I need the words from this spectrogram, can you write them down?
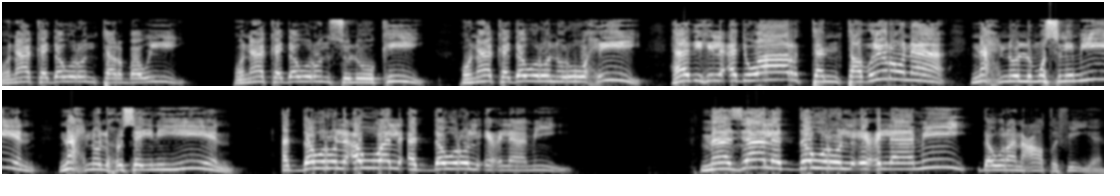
هناك دور تربوي هناك دور سلوكي هناك دور روحي هذه الأدوار تنتظرنا. نحن المسلمين نحن الحسينيين. الدور الأول الدور الإعلامي. ما زال الدور الإعلامي دورا عاطفيا.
